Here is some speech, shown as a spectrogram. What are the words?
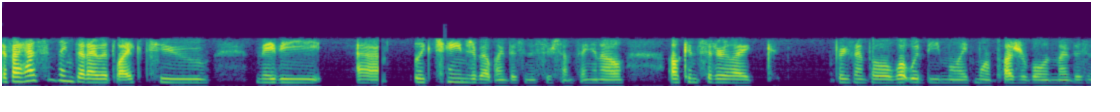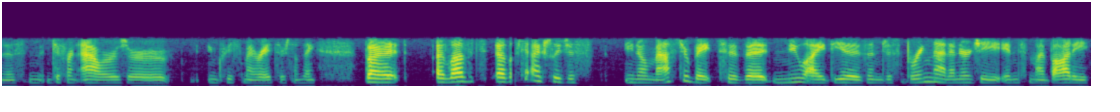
if I have something that I would like to maybe um, like change about my business or something and I'll I'll consider like for example what would be more like more pleasurable in my business different hours or increase my rates or something. But I love to, I love to actually just you know masturbate to the new ideas and just bring that energy into my body.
